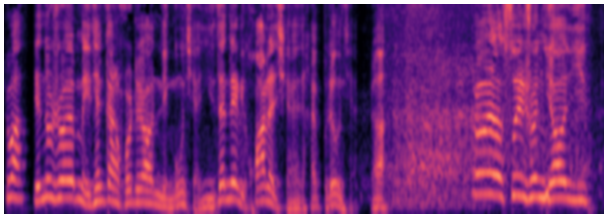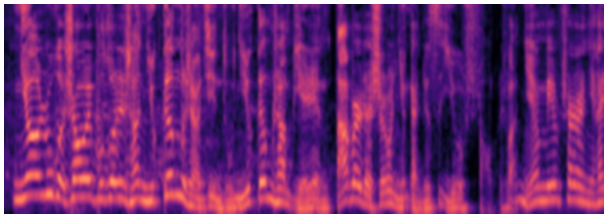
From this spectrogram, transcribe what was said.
是吧？人都说每天干活都要领工钱，你在那里花了钱还不挣钱，是吧？啊，所以说你要你你要如果稍微不做日常，你就跟不上进度，你就跟不上别人。打本的时候，你就感觉自己又少了，是吧？你要没事儿，你还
